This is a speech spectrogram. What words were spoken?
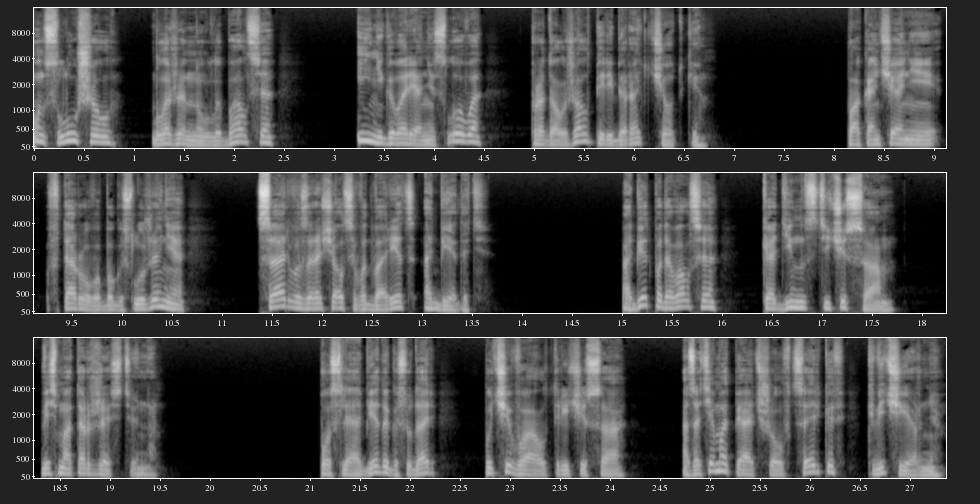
Он слушал, блаженно улыбался и, не говоря ни слова, продолжал перебирать четки. По окончании второго богослужения царь возвращался во дворец обедать. Обед подавался к одиннадцати часам, весьма торжественно. После обеда государь почевал три часа, а затем опять шел в церковь к вечерне.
